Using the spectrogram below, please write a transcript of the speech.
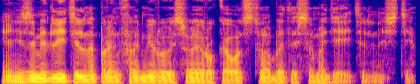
Я незамедлительно проинформирую свое руководство об этой самодеятельности.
